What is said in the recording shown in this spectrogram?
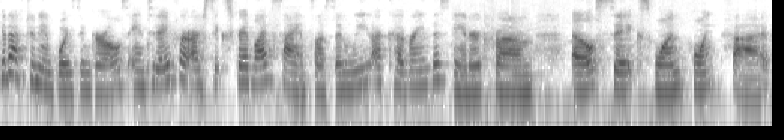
Good afternoon, boys and girls. And today for our sixth grade life science lesson, we are covering the standard from L6 1.5,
